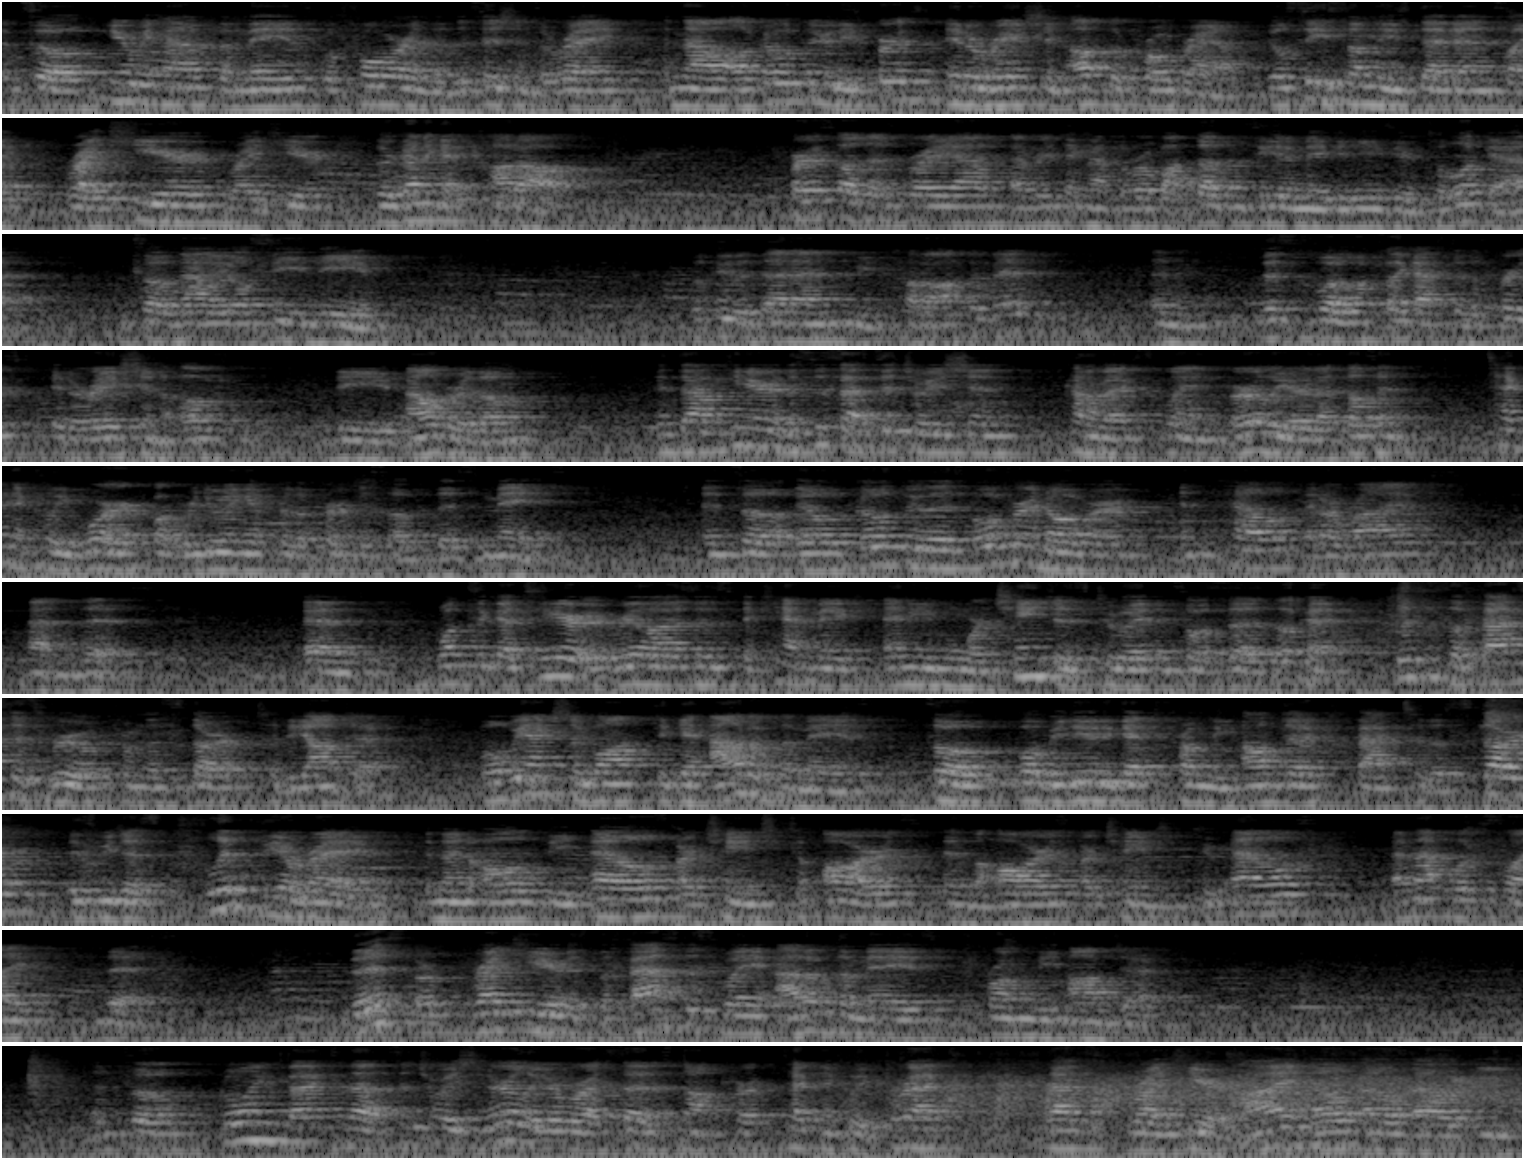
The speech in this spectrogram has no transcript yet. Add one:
And so here we have the maze before and the decisions array, and now I'll go through the first iteration of the program. You'll see some of these dead ends like right here, right here, they're gonna get cut off. First I'll just gray out everything that the robot doesn't see to make it easier to look at. And so now you'll see the, you'll see the dead ends be cut off a bit, and this is what it looks like after the first iteration of the algorithm. And down here, this is that situation kind of I explained earlier that doesn't technically work, but we're doing it for the purpose of this maze. And so it'll go through this over and over until it arrives at this. And once it gets here, it realizes it can't make any more changes to it, and so it says, okay, this is the fastest route from the start to the object. Well, we actually want to get out of the maze, so what we do to get from the object back to the start is we just flip the array, and then all the L's are changed to R's, and the R's are changed to L's, and that looks like this. this right here is the fastest way out of the maze from the object. And so going back to that situation earlier where I said it's not cor technically correct, that's right here, I-L-L-L-E-R.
